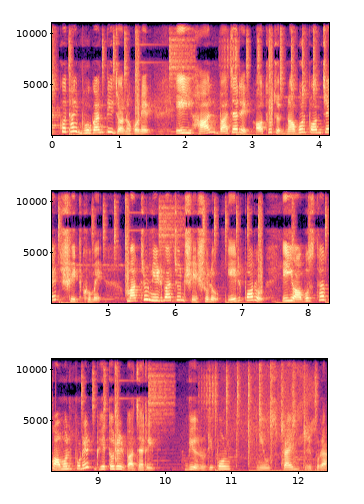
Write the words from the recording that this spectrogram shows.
এক কথায় ভোগান্তি জনগণের। এই হাল বাজারের অথচ নগর পঞ্চায়েত শীত ঘুমে। মাত্র নির্বাচন শেষ হলো এরপরও এই অবস্থা কমলপুরের ভেতরের বাজারের। Bureau report news prime Tripura.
